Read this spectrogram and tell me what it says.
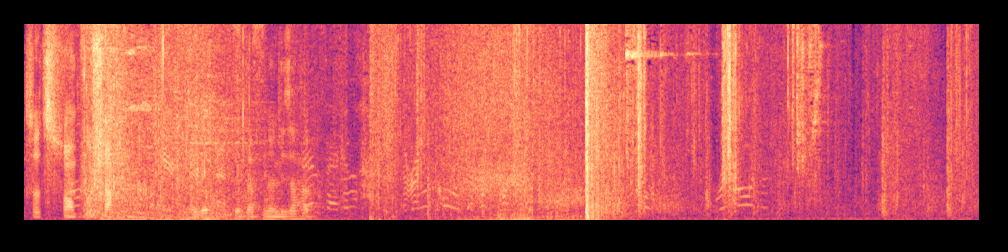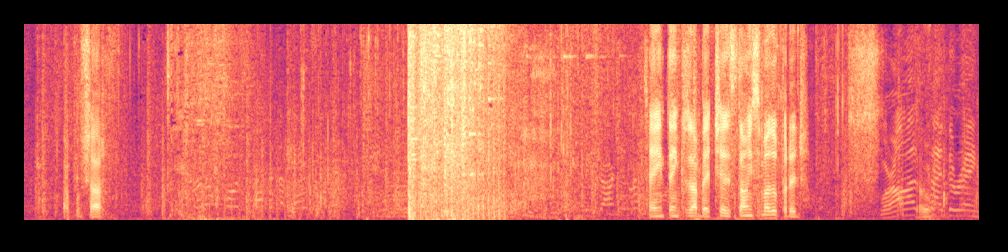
Os outros vão puxar. Pegou? Vou tentar finalizar rápido. Vai puxar. Tem, tem que usar bet. Eles estão em cima do prédio. We're all Oh. outside the ring.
